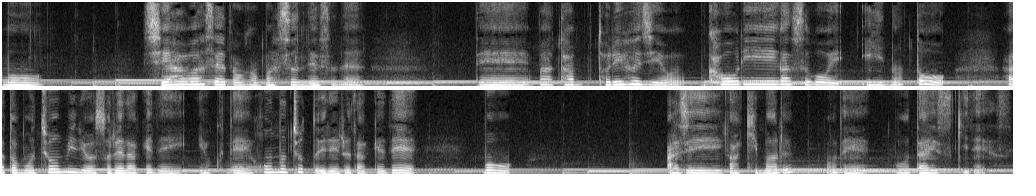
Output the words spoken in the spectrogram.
もう幸せ度が増すんですね。でまあトリュフ塩香りがすごいいいのとあともう調味料それだけでよくてほんのちょっと入れるだけでもう味が決まるのでもう大好きです。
